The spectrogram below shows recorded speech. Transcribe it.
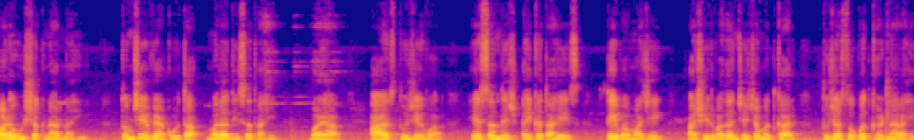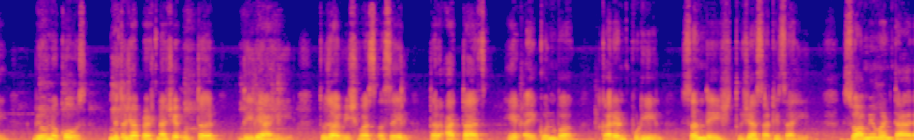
अडवू शकणार नाही. तुमची व्याकुळता मला दिसत आहे. बाळा आज तू जेव्हा हे संदेश ऐकत आहेस तेव्हा माझे आशीर्वादांचे चमत्कार तुझ्यासोबत घडणार आहे. भिऊ नकोस. मी तुझ्या प्रश्नाचे उत्तर दिले आहे. तुझा विश्वास असेल तर आत्ताच हे ऐकून बघ कारण पुढील संदेश तुझ्यासाठीच आहे. स्वामी म्हणतात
